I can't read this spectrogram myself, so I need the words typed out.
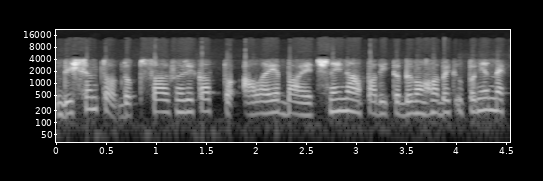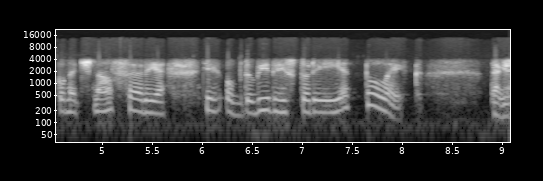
když jsem to dopsala, jsem říkala, to ale je báječný nápad, to by mohla být úplně nekonečná série. Těch období v historii je tolik. Takže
